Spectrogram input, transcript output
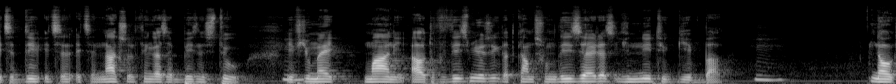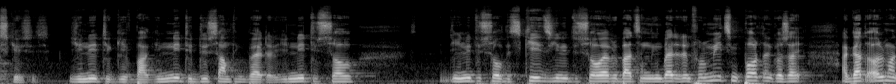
it's a di- it's a it's an actual thing as a business too. If you make money out of this music that comes from these areas, you need to give back. Hmm. No excuses. You need to give back. You need to do something better. You need to show. You need to show these kids. You need to show everybody something better. And for me, it's important because I, I got all my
